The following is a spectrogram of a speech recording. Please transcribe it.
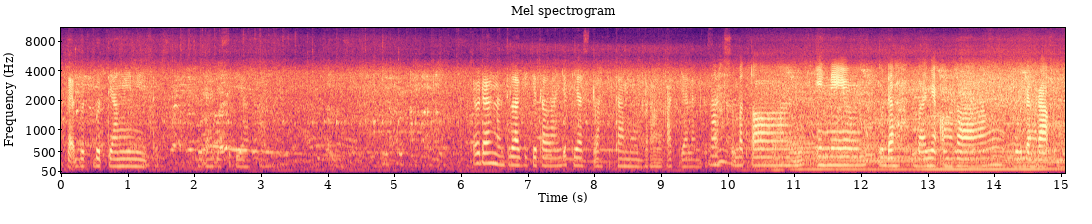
Pakai but-but yang ini tuh sudah disediakan. Ya udah nanti lagi kita lanjut ya setelah kita mau berangkat jalan ke nah semeton ini udah banyak orang udah rapi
